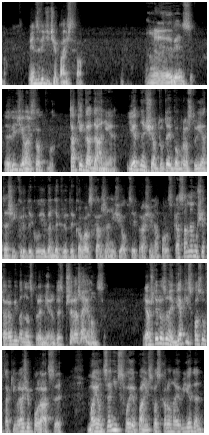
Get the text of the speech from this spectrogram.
No. Więc widzicie Państwo, więc widzicie Państwo, takie gadanie. Jednych się tutaj po prostu, ja też ich krytykuję, będę krytykował, skarżenie się obcej prasie na Polskę, a samemu się to robi będąc premierem. To jest przerażające. Ja już nie rozumiem, w jaki sposób w takim razie Polacy mają cenić swoje państwo, skoro jeden,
